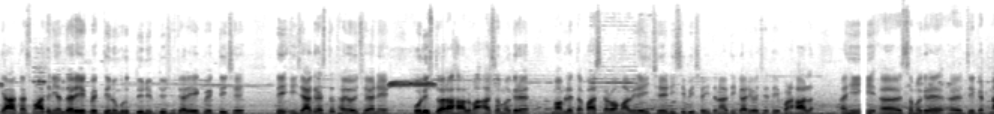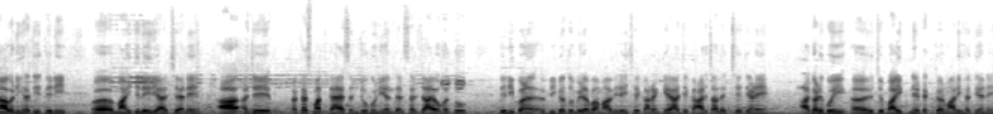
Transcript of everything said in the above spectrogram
કે આ અકસ્માતની અંદર એક વ્યક્તિનું મૃત્યુ નીપજ્યું છે. જ્યારે એક વ્યક્તિ છે, તે ઈજાગ્રસ્ત થયો છે અને પોલીસ દ્વારા હાલમાં આ સમગ્ર મામલે તપાસ કરવામાં આવી રહી છે. ડીસીપી સહિતના અધિકારીઓ છે, તે પણ હાલ અહીં સમગ્ર જે ઘટના બની હતી તેની માહિતી લઈ રહ્યા છે અને આ જે અકસ્માત કયા સંજોગોની અંદર સર્જાયો હતો, તેની પણ વિગતો મેળવવામાં આવી રહી છે. કારણ કે આ જે કાર ચાલક છે, તેણે આગળ કોઈ જે બાઇકને ટક્કર મારી હતી અને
